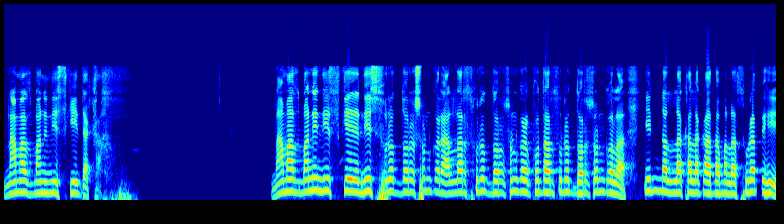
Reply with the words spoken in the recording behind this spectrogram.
নামাজ মানে নিজকে দেখা। নামাজ মানে নিজকে নিজ সুরত দর্শন করা, আল্লাহর সুরত দর্শন করা, খোদার সুরত দর্শন করা। ইন্নাল্লাহ খালাকা আদম আল্লাহ সুরাতিহি।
